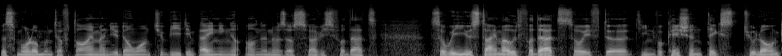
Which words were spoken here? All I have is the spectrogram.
a, small amount of time, and you don't want to be depending on another service for that. So we use timeout for that. So if the, the invocation takes too long,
